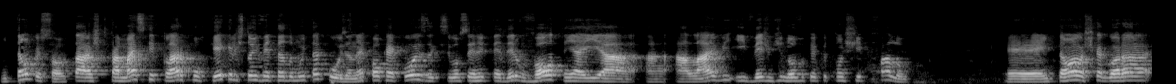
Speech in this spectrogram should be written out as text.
Então, pessoal, tá, acho que está mais que claro por que, que eles estão inventando muita coisa, né? Qualquer coisa que, se vocês não entenderam, voltem aí a, a, a live e vejam de novo o que, que o Tom Chip falou. É, então, eu acho que agora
